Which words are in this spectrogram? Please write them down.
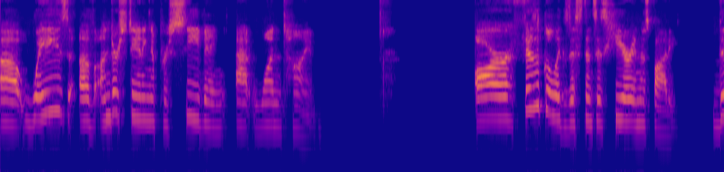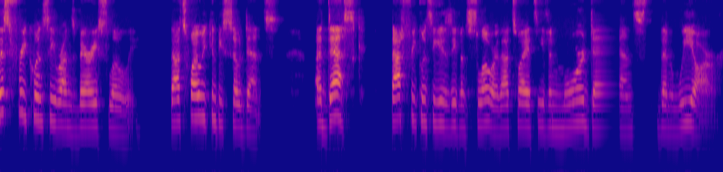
uh, ways of understanding and perceiving at one time our physical existence is here in this body. This frequency runs very slowly. That's why we can be so dense. A desk, that frequency is even slower. That's why it's even more dense than we are.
